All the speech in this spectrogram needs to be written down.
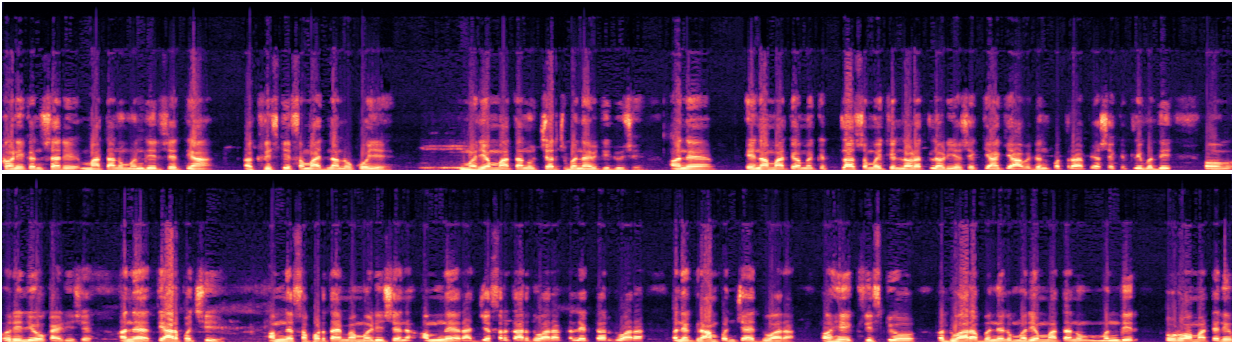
કણિકંસારી માતાનું મંદિર છે ત્યાં ખ્રિસ્તી સમાજના લોકોએ મરિયમ માતાનું ચર્ચ બનાવી દીધું છે. અને એના માટે અમે કેટલા સમયથી લડત લડીએ છીએ, ક્યાં ક્યાં આવેદનપત્ર આપ્યા છે, કેટલી બધી રેલીઓ કાઢી છે. અને ત્યાર પછી અમને સફળતા એમાં મળી છે અને અમને રાજ્ય સરકાર દ્વારા, કલેક્ટર દ્વારા અને ગ્રામ પંચાયત દ્વારા અહીં ખ્રિસ્તીઓ દ્વારા બનેલું મરિયમ માતાનું મંદિર તોડવા માટેની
